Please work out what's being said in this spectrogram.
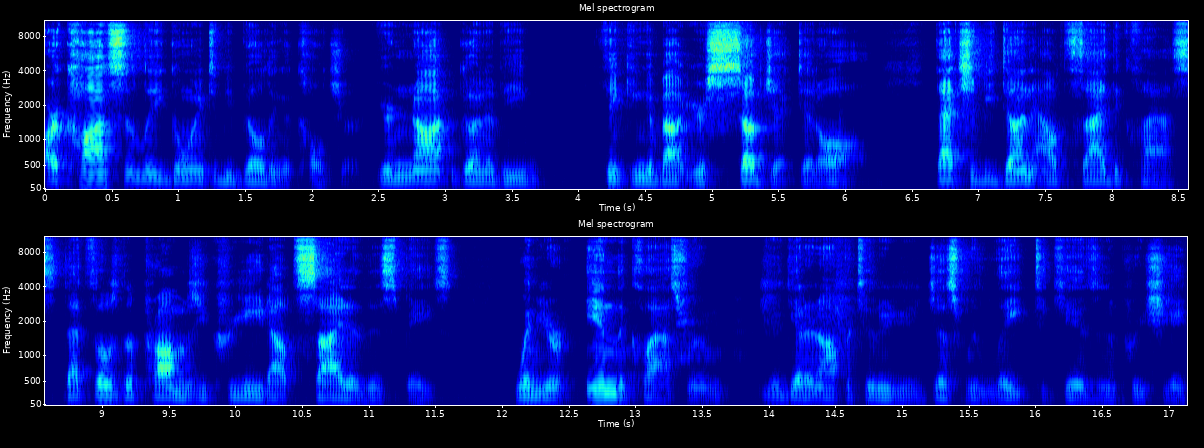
are constantly going to be building a culture. You're not going to be thinking about your subject at all. That should be done outside the class. That's those are the problems you create outside of this space. When you're in the classroom, you get an opportunity to just relate to kids and appreciate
